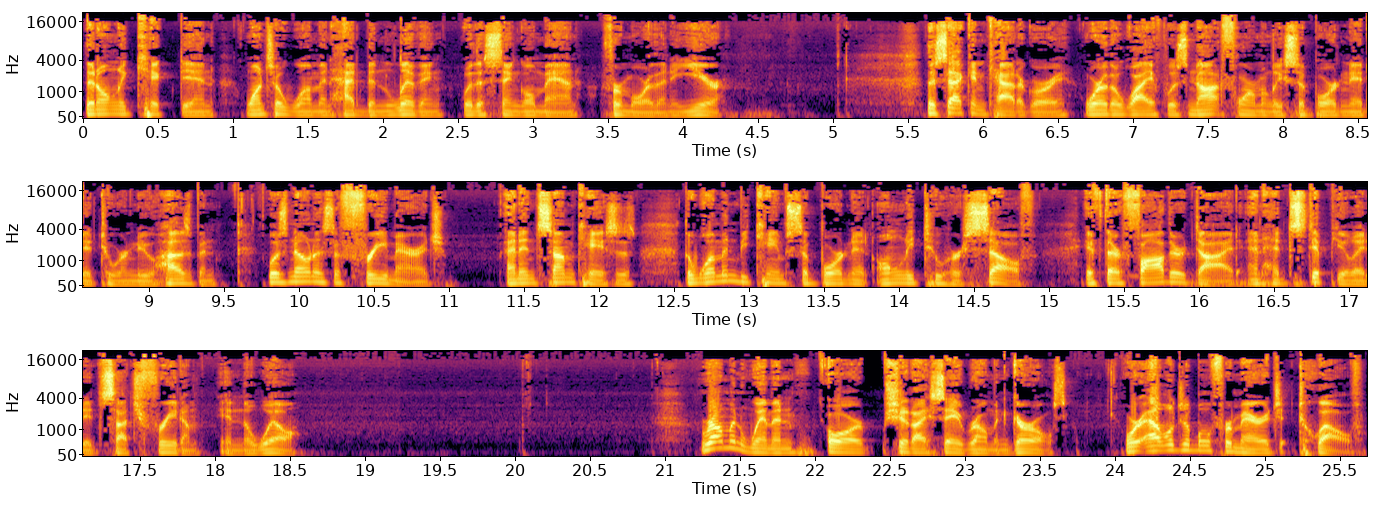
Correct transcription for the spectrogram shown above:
that only kicked in once a woman had been living with a single man for more than a year. The second category, where the wife was not formally subordinated to her new husband, was known as a free marriage, and in some cases, the woman became subordinate only to herself if their father died and had stipulated such freedom in the will. Roman women, or should I say Roman girls, were eligible for marriage at 12,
